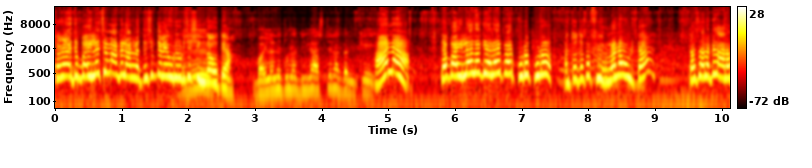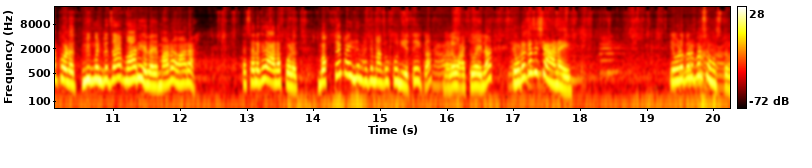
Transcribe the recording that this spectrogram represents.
सगळ्या त्या बैलाच्या मागं लागला. तशी त्याला एवढी एवढीच्या शिंगा होत्या. बैलाने तुला दिले असते ना दणके. हा ना. त्या बैलाला गेलाय फार पुढं पुढं. आणि तो जसा फिरला ना उलटा तसा लगेच आला पळत. मी म्हटलं जा मार याला मारा मारा. तसा लगेच आला पळत. बघतोय पहिले माझ्या मागं कोण येतंय का? मला वाचवायला. तेवढं कसं शहाण आहे. तेवढं बरोबर समजतं.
